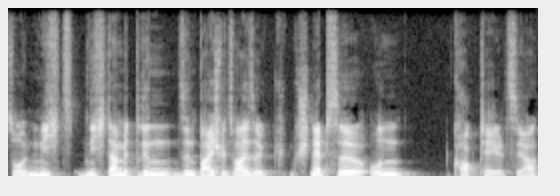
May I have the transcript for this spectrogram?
So, nicht, nicht damit drin sind beispielsweise Schnäpse und Cocktails, ja.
